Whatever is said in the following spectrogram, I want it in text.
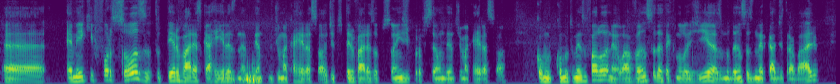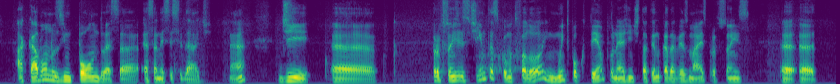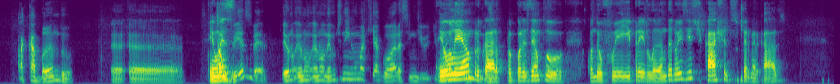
uh, é meio que forçoso tu ter várias carreiras né, dentro de uma carreira só, de tu ter várias opções de profissão dentro de uma carreira só. Como, como tu mesmo falou, né, o avanço da tecnologia, as mudanças no mercado de trabalho acabam nos impondo essa, essa necessidade, né, de uh, profissões extintas, como tu falou, em muito pouco tempo, né, a gente está tendo cada vez mais profissões uh, uh, acabando. Uh, uh, um talvez, ex... velho. Eu não, eu, não, eu não lembro de nenhuma aqui agora, assim. De, de eu lembro, mas... cara. Por exemplo, quando eu fui aí para Irlanda, não existe caixa de supermercado.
